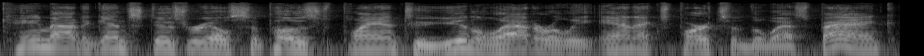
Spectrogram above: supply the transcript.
came out against Israel's supposed plan to unilaterally annex parts of the West Bank,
